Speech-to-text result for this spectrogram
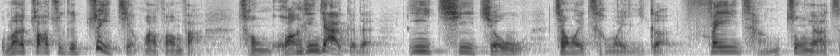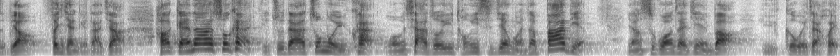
我们要抓住一个最简化方法，从黄金价格的一七九五将会成为一个非常重要指标，分享给大家。好，感谢大家收看，也祝大家周末愉快。我们下周一同一时间晚上八点，杨时光在《金钱报》与各位再会。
